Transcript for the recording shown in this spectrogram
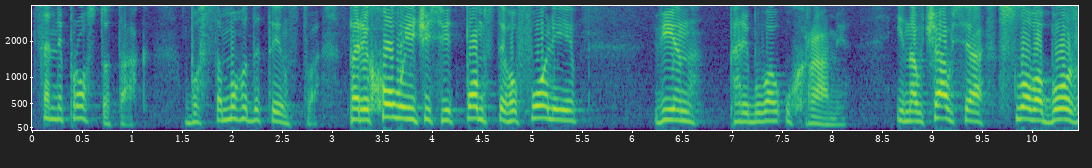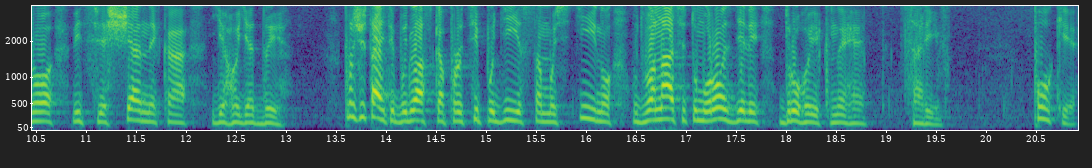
Це не просто так, бо з самого дитинства, переховуючись від помсти Гофолії, він перебував у храмі і навчався Слова Божого від священника Єгояди. Прочитайте, будь ласка, про ці події самостійно у 12 розділі другої книги царів. Поки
